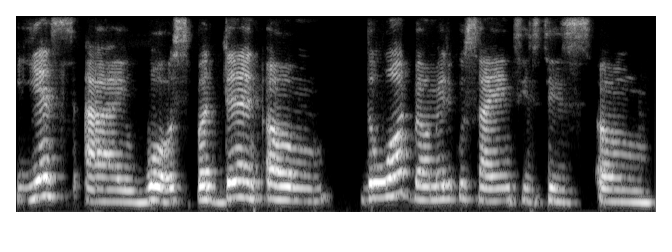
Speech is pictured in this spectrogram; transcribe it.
Yes, I was, but then um the word biomedical scientist is um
